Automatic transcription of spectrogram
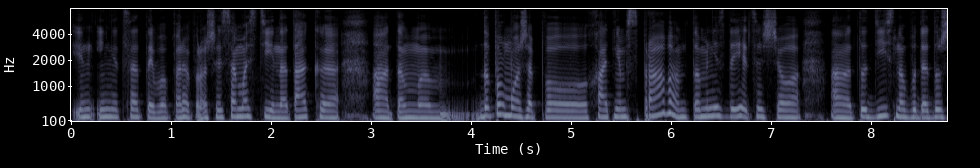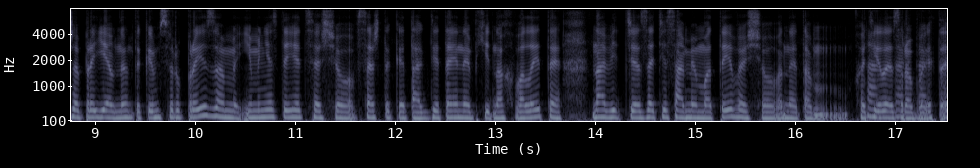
ініціативу, перепрошую, самостійно, так е, а, там е, допоможе по хатнім справам, то мені здається, що а, тут дійсно буде дуже приємним таким сюрпризом, і мені здається, що все ж таки так дітей необхідно хвалити навіть за ті самі мотиви, що вони там хотіли так, зробити. Так,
